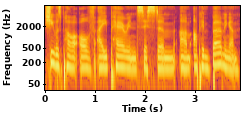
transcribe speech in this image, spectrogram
she was part of a pairing system um, up in Birmingham,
